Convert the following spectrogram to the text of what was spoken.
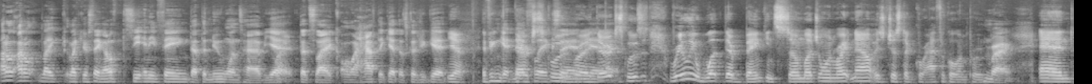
I don't I don't like like you're saying I don't see anything that the new ones have yet Right. that's like oh I have to get this because you get yeah if you can get They're Netflix exclu- and right. yeah. They're exclusives. Really, what they're banking so much on right now is just a graphical improvement. right. And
